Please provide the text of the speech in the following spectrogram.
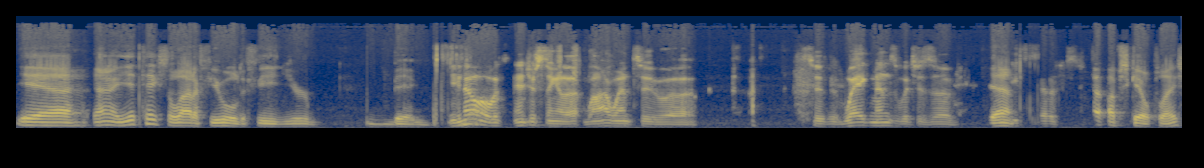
Yeah, I know, it takes a lot of fuel to feed your big. You know what's interesting? Uh, when I went to uh, to the Wegmans, which is a Yeah, upscale place.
